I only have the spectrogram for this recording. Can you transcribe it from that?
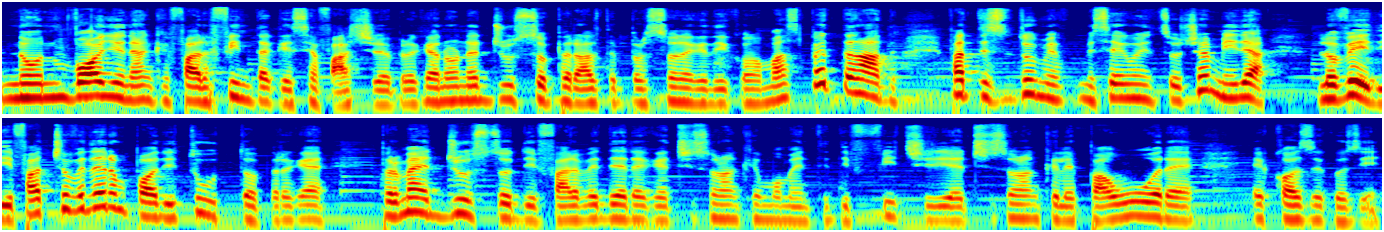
non voglio neanche fare finta che sia facile perché non è giusto per altre persone che dicono ma aspetta un attimo, infatti se tu mi, mi segui in social media lo vedi, faccio vedere un po' di tutto perché per me è giusto di far vedere che ci sono anche momenti difficili e ci sono anche le paure e cose così.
